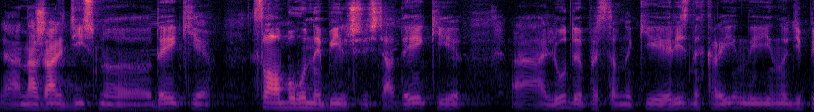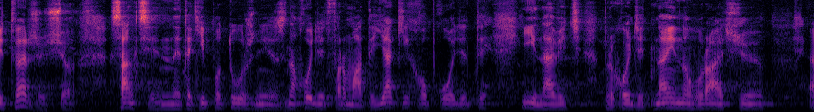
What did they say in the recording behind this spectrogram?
е, на жаль, дійсно деякі, слава Богу, не більшість, а деякі е, люди, представники різних країн, іноді підтверджують, що санкції не такі потужні, знаходять формати, як їх обходити, і навіть приходять на інаугурацію. е,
